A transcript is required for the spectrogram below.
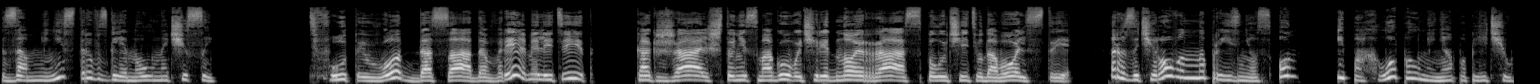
Замминистра взглянул на часы. Тьфу ты, вот досада, время летит. Как жаль, что не смогу в очередной раз получить удовольствие. Разочарованно произнес он и похлопал меня по плечу.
